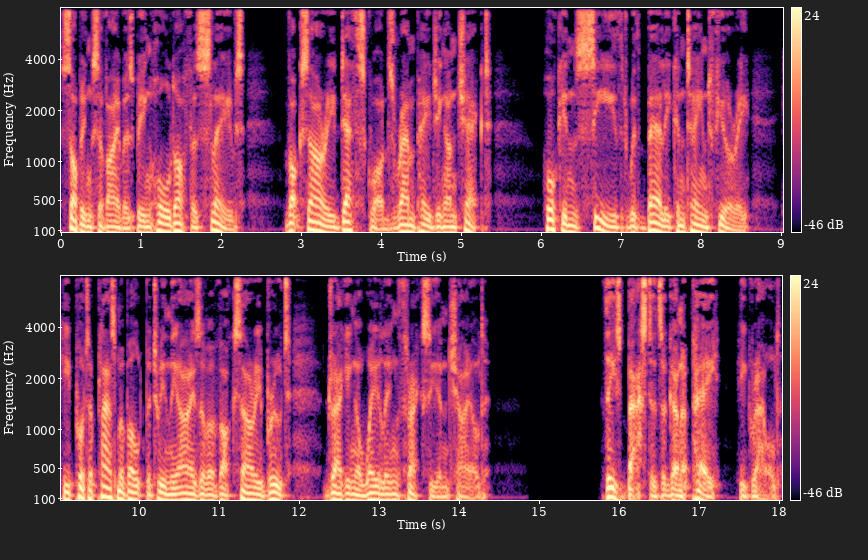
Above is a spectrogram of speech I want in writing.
sobbing survivors being hauled off as slaves, Voxari death squads rampaging unchecked. Hawkins seethed with barely contained fury. He put a plasma bolt between the eyes of a Voxari brute, dragging a wailing Thraxian child. These bastards are gonna pay, he growled.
